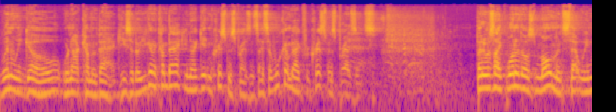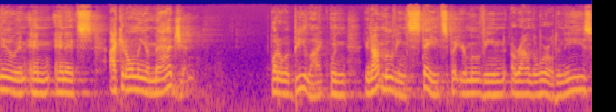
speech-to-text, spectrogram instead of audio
when we go, we're not coming back. He said, Are you going to come back? You're not getting Christmas presents. I said, We'll come back for Christmas presents. But it was like one of those moments that we knew, and, and, and it's, I could only imagine what it would be like when you're not moving states, but you're moving around the world. And these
